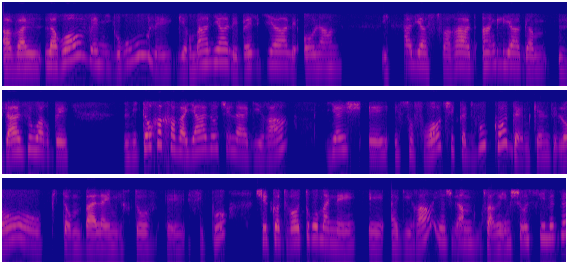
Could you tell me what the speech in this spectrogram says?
אבל לרוב הם היגרו לגרמניה, לבלגיה, להולנד, איטליה, ספרד, אנגליה, גם זזו הרבה. ומתוך החוויה הזאת של ההגירה, יש אה, סופרות שכתבו קודם, כן? זה לא פתאום בא להם לכתוב אה, סיפור, שכותבות רומני אה, הגירה, יש גם גברים שעושים את זה.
